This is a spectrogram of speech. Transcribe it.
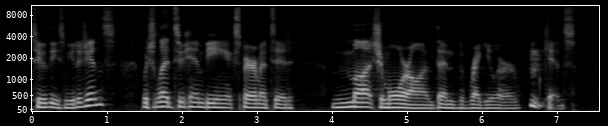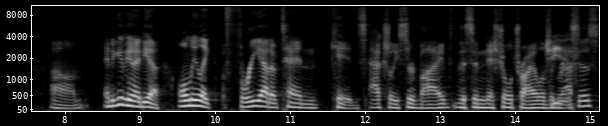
to these mutagens, which led to him being experimented much more on than the regular kids. Um, and to give you an idea, only like three out of ten kids actually survived this initial trial of the grasses,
